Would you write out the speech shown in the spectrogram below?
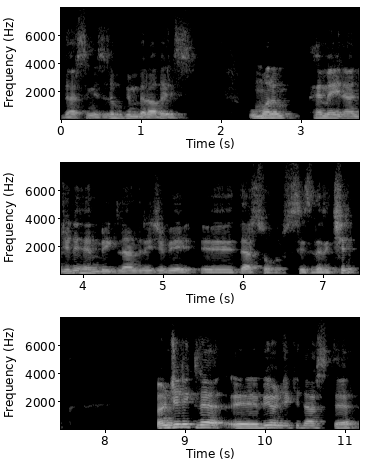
dersimizde bugün beraberiz. Umarım hem eğlenceli hem bilgilendirici bir e, ders olur sizler için. Öncelikle e, bir önceki derste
